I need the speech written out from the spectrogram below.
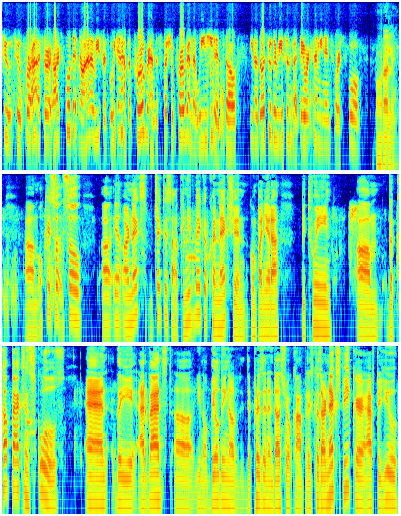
to to for us, or our school didn't know, not the resources, we didn't have the program, the special program that we needed. So, you know, those were the reasons that they were coming into our school. Orale. Um, okay, so so uh, in our next, check this out. Can you make a connection, compañera, between um, the cutbacks in schools and the advanced, uh, you know, building of the prison industrial complex? Because our next speaker after you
